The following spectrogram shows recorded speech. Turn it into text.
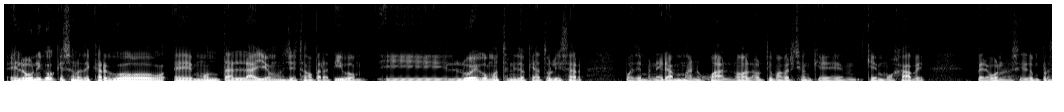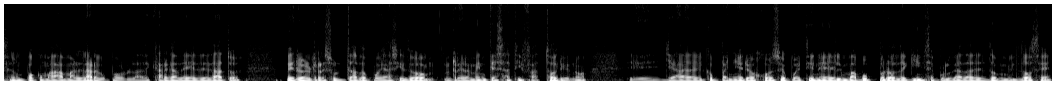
Eh, lo único que se nos descargó eh, Mountain Lion, el sistema operativo, y luego hemos tenido que actualizar pues, de manera manual, ¿no? La última versión que, que es Mojave. Pero bueno, ha sido un proceso un poco más, más largo por la descarga de, datos, pero el resultado pues, ha sido realmente satisfactorio. ¿no? Eh, ya el compañero José pues, tiene el MacBook Pro de 15 pulgadas de 2012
